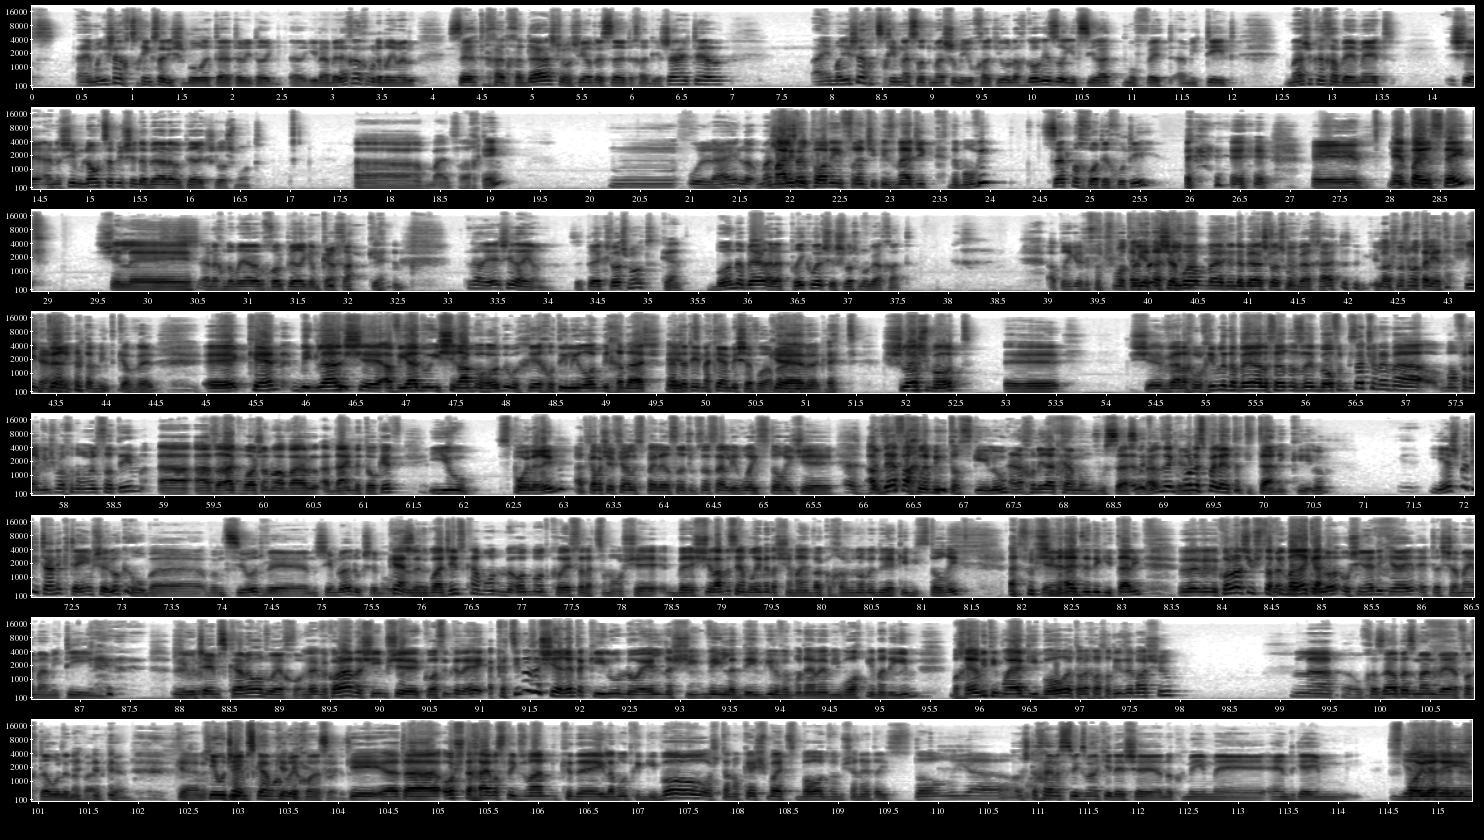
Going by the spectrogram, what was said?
אני מרגיש שאנחנו צריכים קצת לשבור את הרג- הרגילה. בדרך כלל אנחנו מדברים על סרט אחד חדש ומשאירים אותו לסרט אחד ישן יותר. אני מרגיש שאנחנו צריכים לעשות משהו מיוחד, כאילו לחגוג איזו יצירת מופת אמיתית. משהו ככה באמת, שאנשים לא מצפים שנדבר עליו בפרק 300. אה, מה, אזרח קיין? אמ, אולי לא, My Little Pony Friendship is Magic the movie? קצת פחות איכותי. Empire State? של... אה, אנחנו מדברים עליו בכל פרק גם ככה. כן, לא, יש לי רעיון. זה פרק 300? כן. בואו נדבר על הפריקוול של 301. הפרק של 300 עלייתה של... שבוע הבא נדבר על 301. לא 300 עלייתה של כן. אימפריה אתה מתכוון. אה, כן, בגלל שאביעד הוא איש רע מאוד, הוא הכריח אותי לראות מחדש. את- אתה תתנקם בשבוע הבא, כן, תדאג. את 300. אה, ש... ואנחנו הולכים לדבר על הסרט הזה באופן קצת שונה מה... מהאופן הרגיל שבו אנחנו מדברים על סרטים. האזהרה הקבועה שלנו אבל עדיין בתוקף. יהיו ספוילרים עד כמה שאפשר לספיילר סרט שמבוסס על אירוע היסטורי אה, שזה הפך למיתוס כאילו. אנחנו נראה עד כמה הוא מבוסס זה. זה כן. כמו לספיילר את הטיטניק כאילו. יש בטיטניק קטעים שלא קרו במציאות ואנשים לא ידעו כשהם ראו כן. לדוגמה ג'יימס קמרון מאוד מאוד כועס על עצמו שבשלב מסוים רואים את השמיים והכוכבים לא מדויקים היסטורית אז הוא שינה את זה דיגיטלית ו- וכל האנשים לא, שצופים הוא- ברקע הוא לא- הוא שינה את השמיים האמיתיים. כי הוא ג'יימס קמרון והוא יכול. וכל האנשים שכועסים כזה "היי, הקצין הזה שהראית כאילו נועל נשים וילדים כאילו ומונע מהם לברוח כמנהים בחיים האמיתיים הוא היה גיבור אתה הולך לעשות עם זה משהו? לא. הוא חזר בזמן והפך את ההוא לנבל, כן. כן. כי הוא ג'יימס קמרון. והוא יכול לעשות את זה. כי אתה או שאתה חי מספיק זמן כדי למות כגיבור או שאתה נוקש באצבעות ומשנה את ההיסטוריה. או שאתה חי מספיק זמן כדי שהנוקמים אנד גיים ספוילרים,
